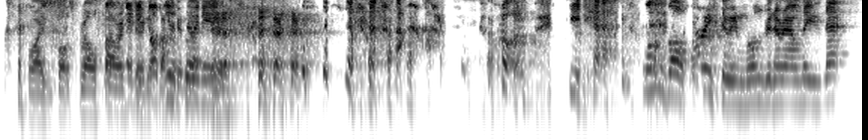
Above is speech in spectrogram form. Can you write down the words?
Why, is what's Rolf Harris doing it back in there? what's, yeah, what's Rolf Harris doing wandering around these nets?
